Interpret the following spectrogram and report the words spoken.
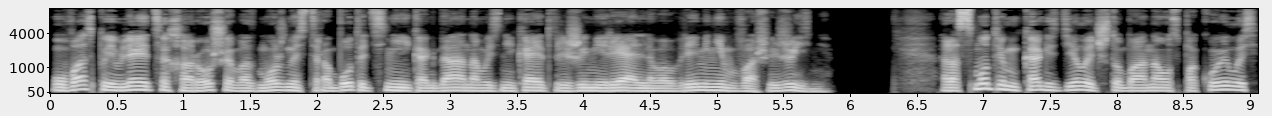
у вас появляется хорошая возможность работать с ней, когда она возникает в режиме реального времени в вашей жизни. Рассмотрим, как сделать, чтобы она успокоилась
